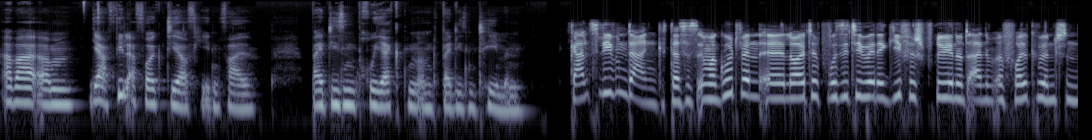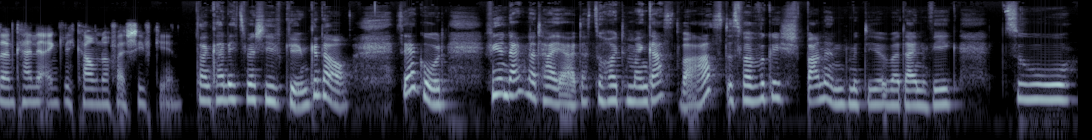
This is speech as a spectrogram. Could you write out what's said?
Aber ähm, ja, viel Erfolg dir auf jeden Fall bei diesen Projekten und bei diesen Themen. Ganz lieben Dank. Das ist immer gut, wenn äh, Leute positive Energie versprühen und einem Erfolg wünschen, dann kann ja eigentlich kaum noch was schiefgehen. Dann kann nichts mehr schiefgehen, genau. Sehr gut. Vielen Dank, Natalia, dass du heute mein Gast warst. Es war wirklich spannend, mit dir über deinen Weg zu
